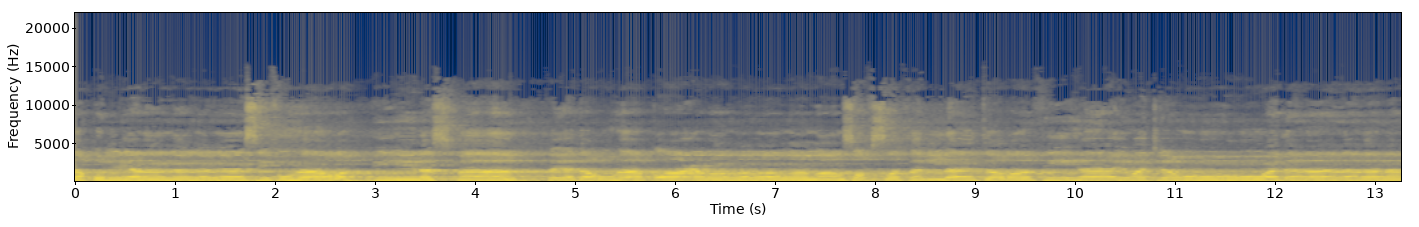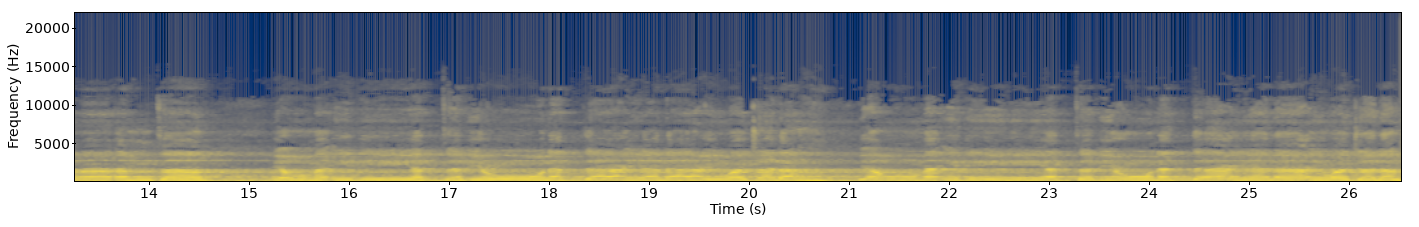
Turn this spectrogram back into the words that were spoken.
فقل ينسفها ربي نسفا فيذرها قاعا صفصفا لا ترى فيها عوجا ولا أمتا يومئذ يتبعون الداعي لا عوج له يومئذ يتبعون الداعي لا عوج له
